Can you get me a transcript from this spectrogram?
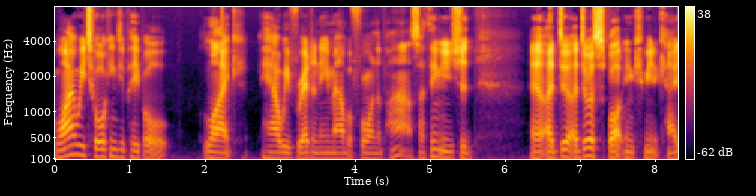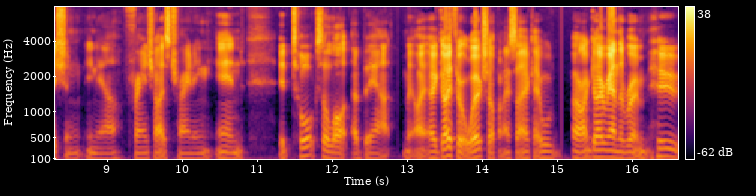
why are we talking to people like how we've read an email before in the past? I think you should. Uh, I do I do a spot in communication in our franchise training, and it talks a lot about. I, I, go through a workshop and I say, okay, well, all right, go around the room. Who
